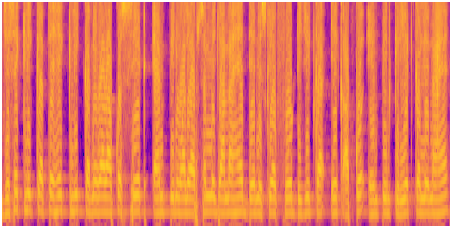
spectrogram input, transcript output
जैसे क्लिक करते हैं, क्लिक करने के बाद आपको सेट एम पिन वाले ऑप्शन में जाना है। देन उसके बाद फोर डिजिट का एक आपको एम पिन क्रिएट कर लेना है,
